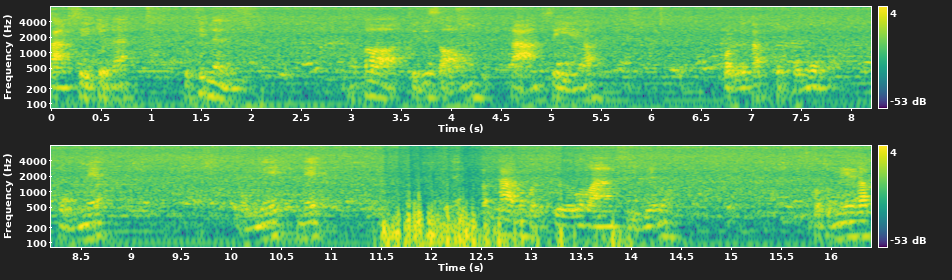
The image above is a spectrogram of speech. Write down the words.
สามสี่จุดนะจุดที่หนึ่งแล้วก็จุดที่สองสามสี่ครับกดเลยครับกดผมมุมผมเนี้ยผมนี้เนี้ยเนี่ยก็ท่าทั้งหมดคือประมาณสี่นิ้วกดตรงนี้ครับ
